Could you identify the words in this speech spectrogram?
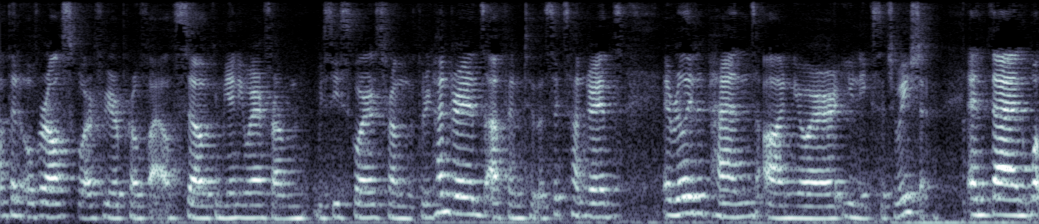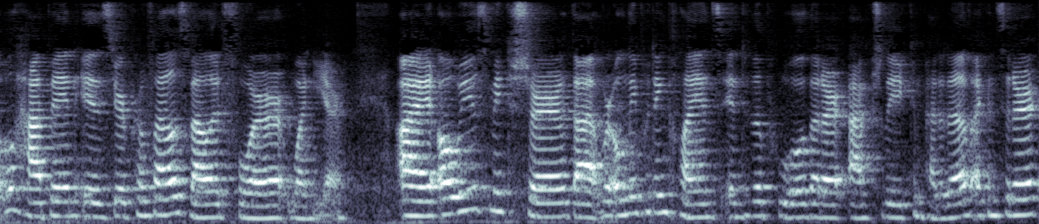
with an overall score for your profile. So it can be anywhere from, we see scores from the 300s up into the 600s. It really depends on your unique situation. And then what will happen is your profile is valid for one year. I always make sure that we're only putting clients into the pool that are actually competitive. I consider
